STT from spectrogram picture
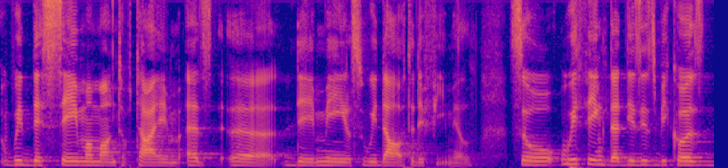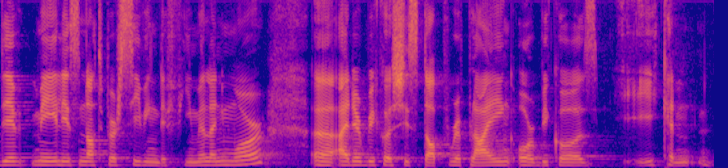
with the same amount of time as uh, the males without the female. So we think that this is because the male is not perceiving the female anymore, uh, either because she stopped replying or because it can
